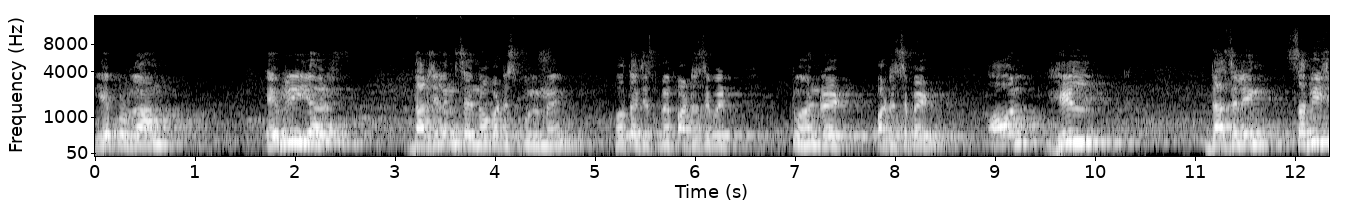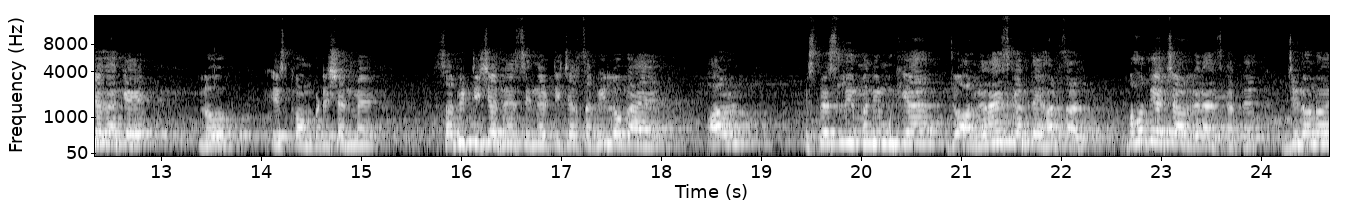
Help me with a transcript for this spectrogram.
ये प्रोग्राम एवरी ईयर दार्जिलिंग से नोबट स्कूल में होता है, जिसमें participate 200 participant all hill Darjeeling सभी जगह के लोग इस कंपटीशन में सभी टीचर ने सीनियर टीचर सभी लोग आए और स्पेशली मनी मुखिया जो ऑर्गेनाइज करते हैं हर साल, बहुत ही अच्छा ऑर्गेनाइज करते हैं, जिन्होंने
